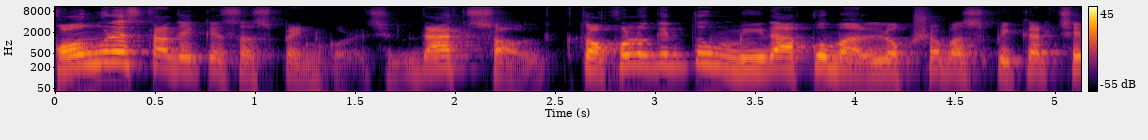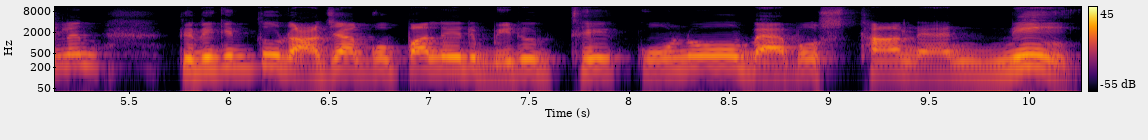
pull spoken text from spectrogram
কংগ্রেস তাদেরকে সাসপেন্ড করেছিল। দ্যাটস অল তখনও কিন্তু মীরা কুমার লোকসভা স্পিকার ছিলেন। তিনি কিন্তু রাজা গোপালের বিরুদ্ধে কোনো ব্যবস্থা নেননি।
